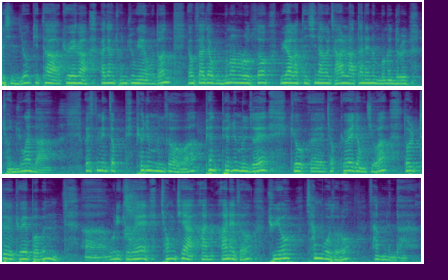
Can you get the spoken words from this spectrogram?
신조, 기타 교회가 가장 존중해 오던 역사적 문헌으로서 위와 같은 신앙을 잘 나타내는 문헌들을 존중한다. 웨스트민스터 표준문서와 표준문서의 교, 에, 저, 교회 정치와 돌트 교회법은 아, 우리 교회 정치 안, 안에서 주요 참고서로 삼는다.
